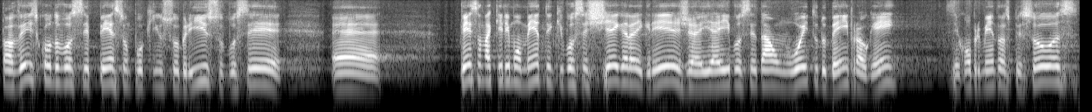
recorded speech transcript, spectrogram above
talvez quando você pensa um pouquinho sobre isso, você é, pensa naquele momento em que você chega na igreja e aí você dá um oi tudo bem para alguém, você cumprimenta as pessoas,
